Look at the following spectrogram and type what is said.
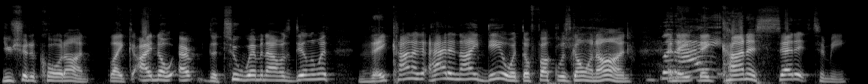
you should have caught on. Like I know the two women I was dealing with, they kind of had an idea what the fuck was going on, But and they they kind of said it to me.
